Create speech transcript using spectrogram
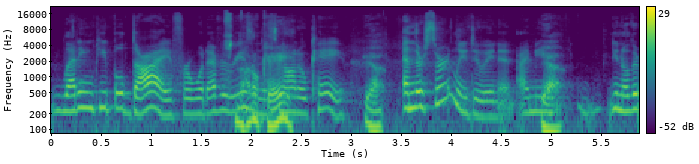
letting people die for whatever It's reason okay. is not okay. Yeah. And they're certainly doing it. I mean, Yeah. you know, they're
